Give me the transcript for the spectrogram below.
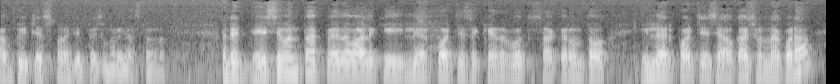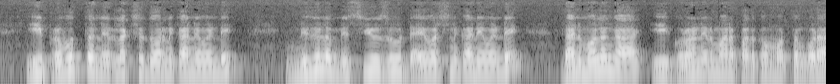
కంప్లీట్ చేసుకోవాలని చెప్పేసి మనం చేస్తాను అంటే దేశమంతా పేదవాళ్ళకి ఇల్లు ఏర్పాటు చేసే కేంద్ర ప్రభుత్వ సహకారంతో ఇల్లు ఏర్పాటు చేసే అవకాశం ఉన్నా కూడా ఈ ప్రభుత్వ నిర్లక్ష్య ధోరణి కానివ్వండి నిధుల మిస్యూజు డైవర్షన్ కానివ్వండి దాని మూలంగా ఈ గృహ నిర్మాణ పథకం మొత్తం కూడా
